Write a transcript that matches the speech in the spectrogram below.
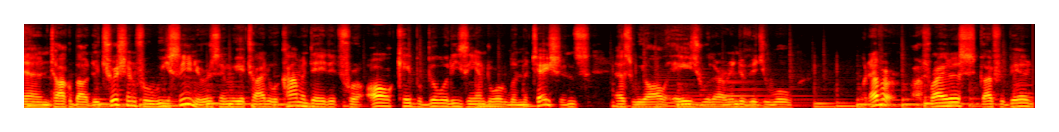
and talk about nutrition for we seniors and we try to accommodate it for all capabilities and or limitations as we all age with our individual whatever arthritis god forbid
